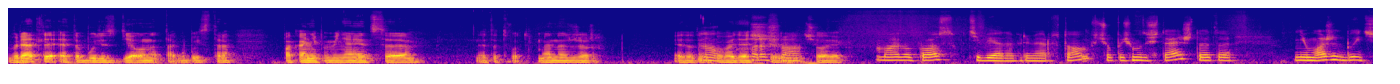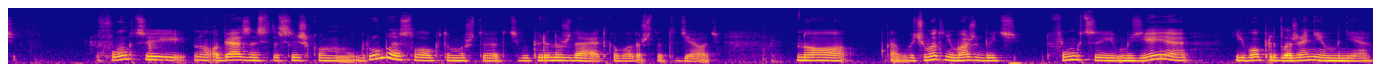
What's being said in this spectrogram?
вряд ли это будет сделано так быстро. пока не поменяется этот вот менеджер, этот Ну, руководящий хорошо. человек. Мой вопрос к тебе, например, в том, что почему ты считаешь, что это не может быть функцией, ну, обязанность это слишком грубое слово, потому что это типа перенуждает кого-то что-то делать. Но как бы почему это не может быть функцией музея, его предложением мне?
